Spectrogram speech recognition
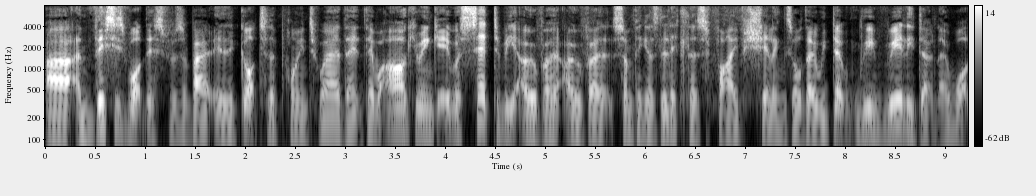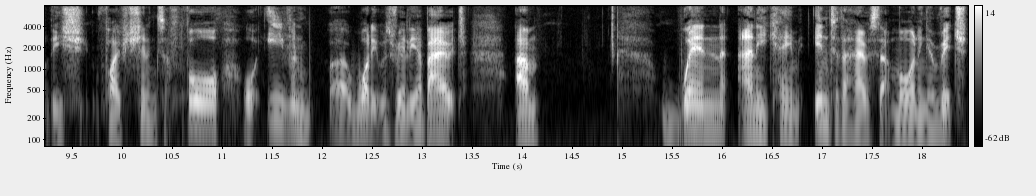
Uh, and this is what this was about. It got to the point where they, they were arguing. It was said to be over over something as little as five shillings. Although we don't, we really don't know what these sh- five shillings are for, or even uh, what it was really about. Um, when Annie came into the house that morning and Rich,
